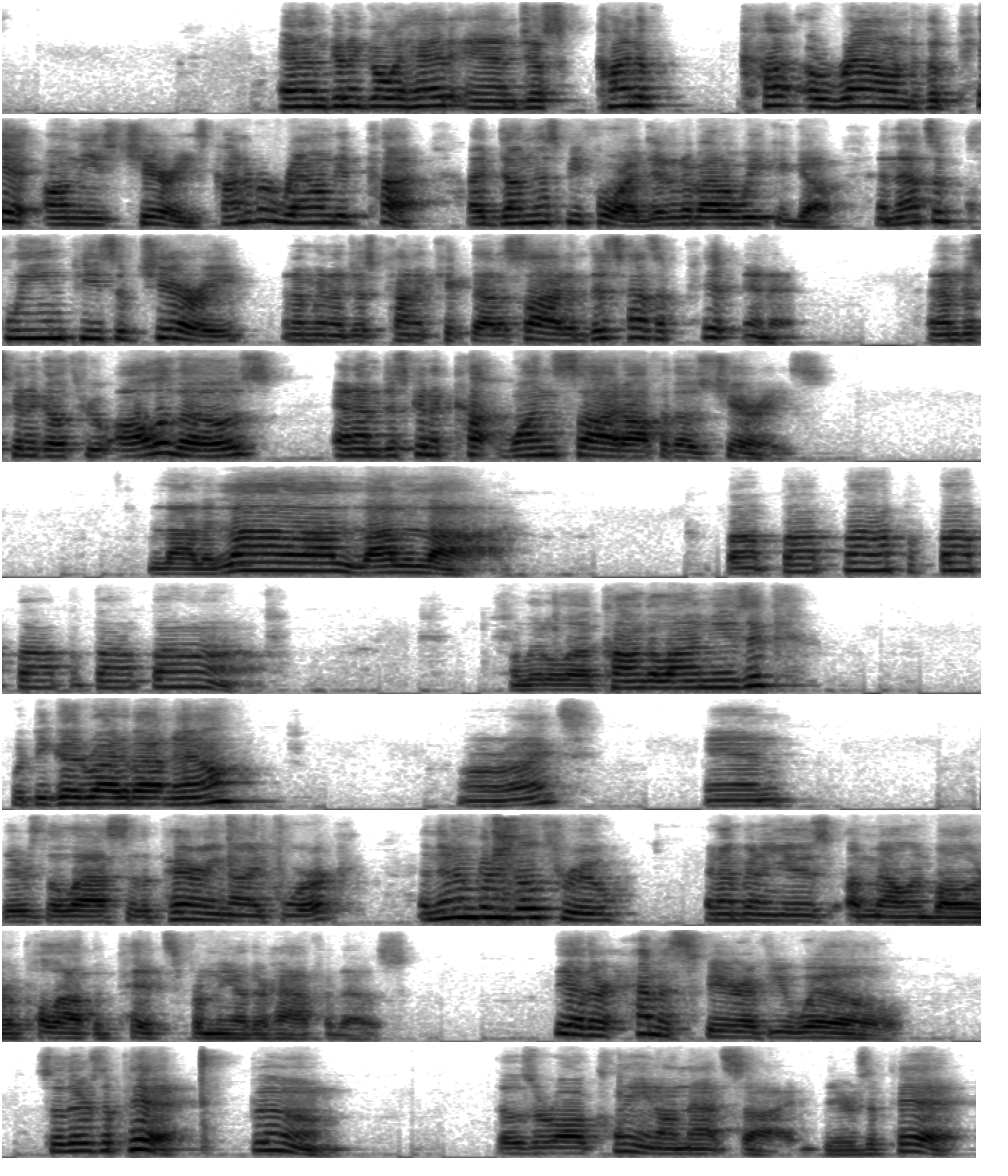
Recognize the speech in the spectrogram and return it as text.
And I'm going to go ahead and just kind of cut around the pit on these cherries, kind of a rounded cut. I've done this before. I did it about a week ago. And that's a clean piece of cherry. And I'm going to just kind of kick that aside. And this has a pit in it. And I'm just going to go through all of those. And I'm just going to cut one side off of those cherries. La la la la la la. Bum, bum, bum, bum, bum, bum, bum, A little uh, conga line music would be good right about now. All right. And there's the last of the paring knife work. And then I'm going to go through and I'm going to use a melon baller to pull out the pits from the other half of those. the other hemisphere, if you will. So there's a pit, boom. Those are all clean on that side. There's a pit.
